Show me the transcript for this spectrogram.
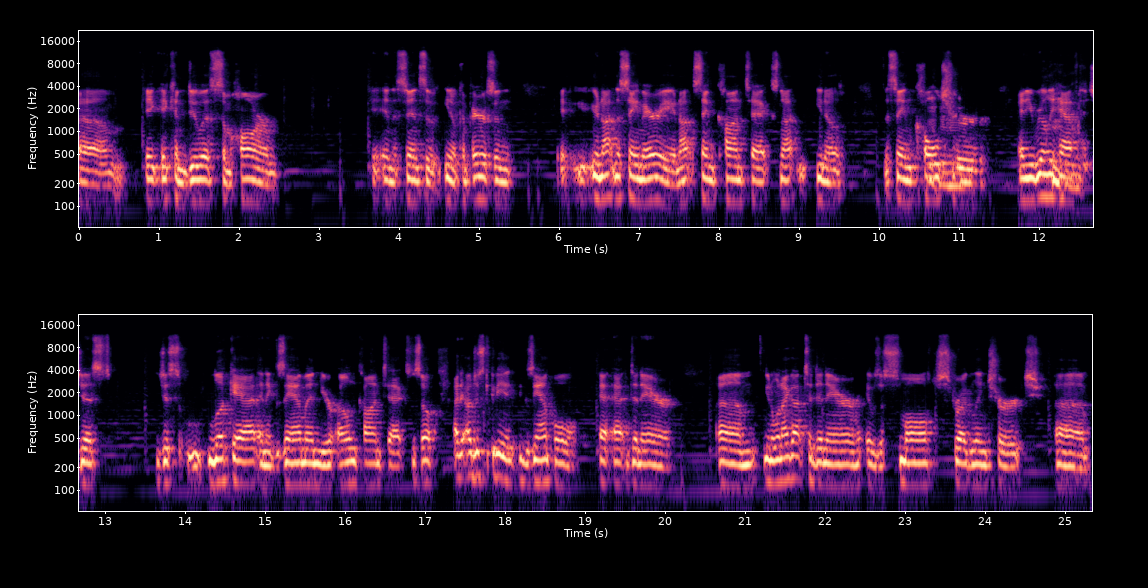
um, it, it, can do us some harm in the sense of you know comparison. You're not in the same area, you're not the same context, not you know the same mm-hmm. culture, mm-hmm. and you really mm-hmm. have to just just look at and examine your own context. And so I, will just give you an example at, at Denair. Um, you know, when I got to Denair, it was a small, struggling church. Uh,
